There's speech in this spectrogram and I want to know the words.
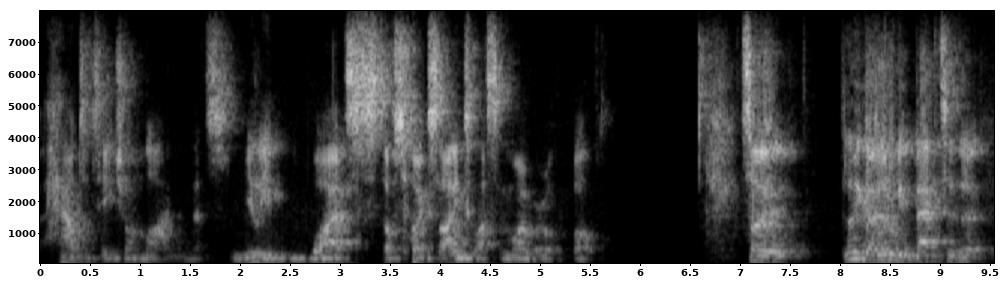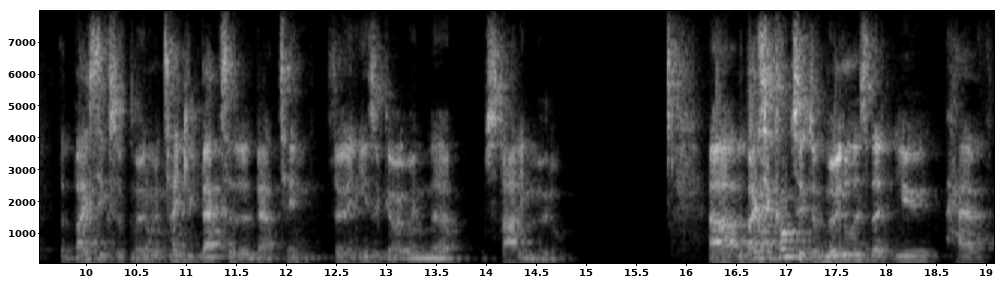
how to teach online. And that's really why it's so, so exciting to us and why we're all involved. So let me go a little bit back to the the basics of Moodle. I'm going to take you back to about 10, 13 years ago when uh, starting Moodle. Uh, the basic concept of Moodle is that you have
